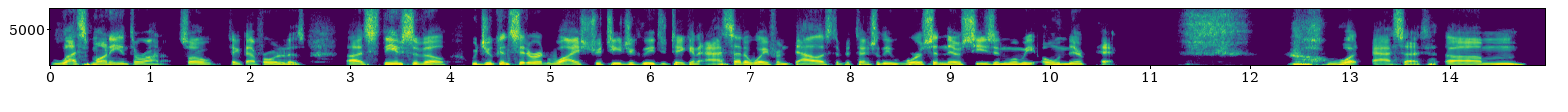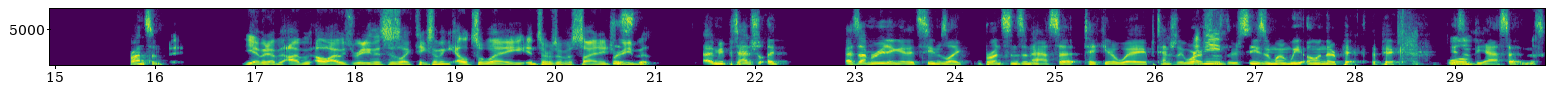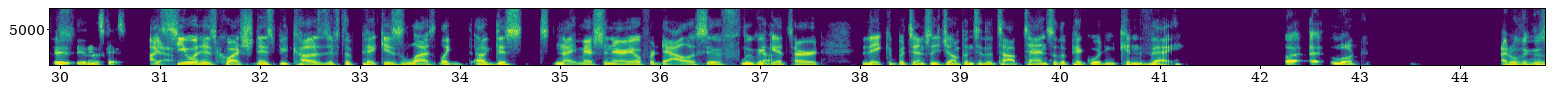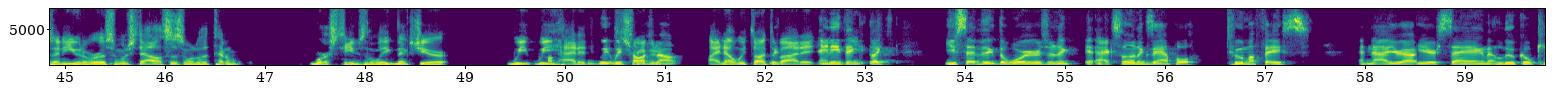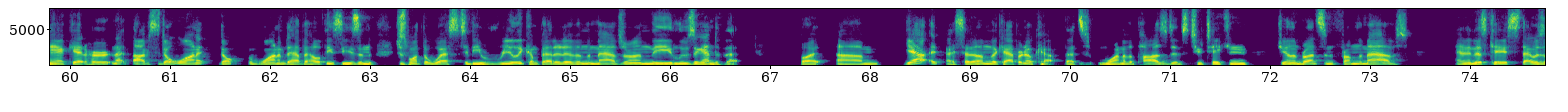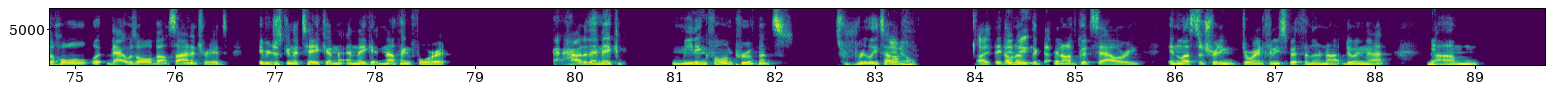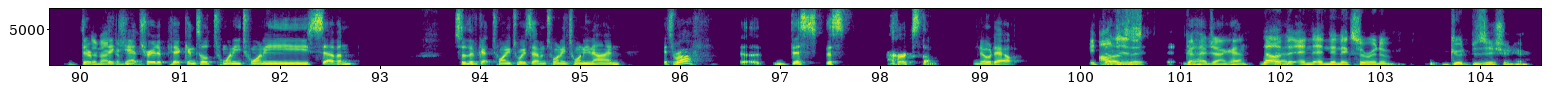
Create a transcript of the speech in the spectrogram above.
less money in Toronto. So take that for what it is. Uh, Steve Seville, would you consider it wise strategically to take an asset away from Dallas to potentially worsen their season when we own their pick? what asset? Um, Brunson. Yeah, but I, I, oh, I was reading this as like take something else away in terms of a signing trade, but I mean, potential. As I'm reading it, it seems like Brunson's an asset. Take it away, potentially worse I mean, their season when we own their pick. The pick well, isn't the asset in this in this case. I yeah. see what his question is because if the pick is less like uh, this nightmare scenario for Dallas, if Luka yeah. gets hurt, they could potentially jump into the top ten, so the pick wouldn't convey. Uh, uh, look, I don't think there's any universe in which Dallas is one of the ten worst teams in the league next year. We we oh, had it. We, we talked about. I know we talked we, about it. Anything you, like you said, the, the Warriors are an, an excellent example to my face, and now you're out here saying that Luka can't get hurt. And I obviously, don't want it. Don't want him to have a healthy season. Just want the West to be really competitive, and the Mavs are on the losing end of that. But um, yeah, I, I said it on the cap or no cap. That's one of the positives to taking Jalen Brunson from the Mavs and in this case, that was a whole that was all about signing trades. If you're just going to take them and they get nothing for it, how do they make meaningful improvements? It's really tough. They don't, I, they don't they, have the, they don't have good salary unless they're trading Dorian Finney-Smith, and they're not doing that. No. Um, they're, they're they can't trade a pick until 2027. So they've got 2027, 2029. It's rough. Uh, this this hurts them, no doubt. It does. Just, it, go ahead, John. Ken. No, the, and and the Knicks are in a good position here.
